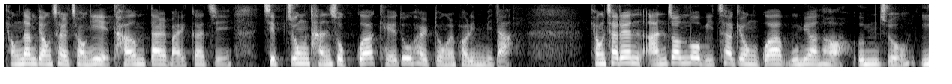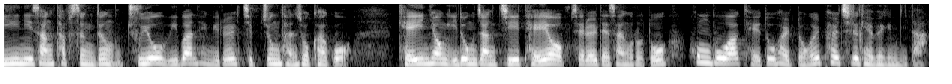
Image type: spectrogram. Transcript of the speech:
경남경찰청이 다음 달 말까지 집중 단속과 계도 활동을 벌입니다. 경찰은 안전모 미착용과 무면허, 음주, 2인 이상 탑승 등 주요 위반 행위를 집중 단속하고 개인형 이동장치 대여 업체를 대상으로도 홍보와 계도 활동을 펼칠 계획입니다.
